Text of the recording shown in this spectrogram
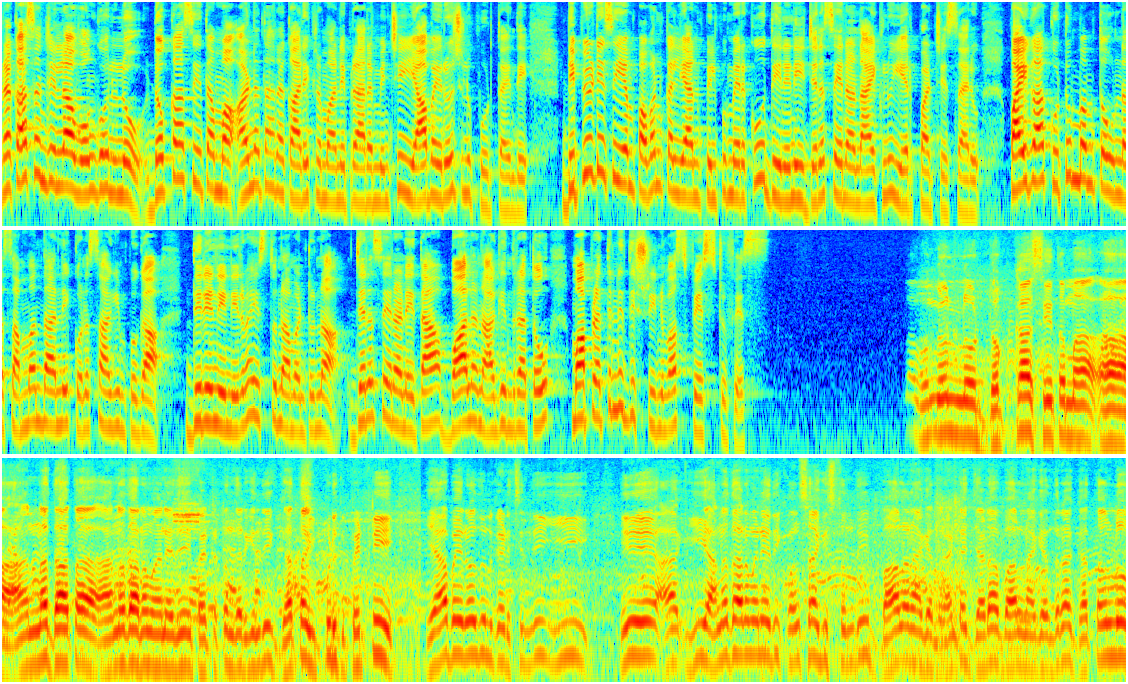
ప్రకాశం జిల్లా ఒంగోలులో డొక్కా సీతమ్మ అన్నదాన కార్యక్రమాన్ని ప్రారంభించి యాభై రోజులు పూర్తయింది. డిప్యూటీ సీఎం పవన్ కళ్యాణ్ పిలుపు మేరకు దీనిని జనసేన నాయకులు ఏర్పాటు చేశారు. పైగా కుటుంబంతో ఉన్న సంబంధాన్ని కొనసాగింపుగా దీనిని నిర్వహిస్తున్నామంటున్న జనసేన నేత బాల నాగేంద్రతో మా ప్రతినిధి శ్రీనివాస్ ఫేస్ టు ఫేస్. ఒంగోలులో డొక్కా సీతమ్మ అన్నదాత అన్నదానం అనేది పెట్టడం జరిగింది. గత ఇప్పటికి పెట్టి యాభై రోజులు గడిచింది. ఈ ఈ ఈ అన్నదానం అనేది కొనసాగిస్తుంది బాలనాగేంద్ర అంటే జడా బాలనాగేంద్ర. గతంలో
